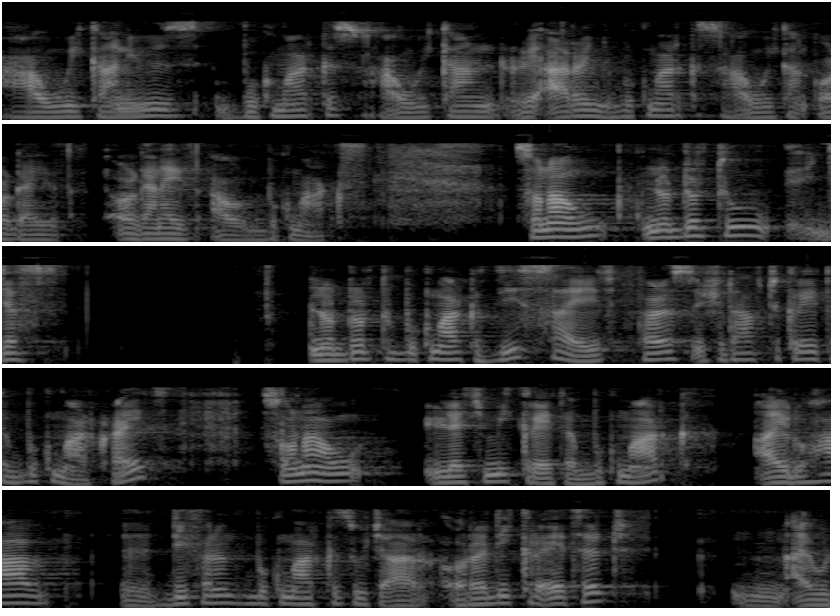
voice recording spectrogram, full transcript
how we can use bookmarks how we can rearrange bookmarks how we can organize organize our bookmarks. So now in order to just in order to bookmark this site first you should have to create a bookmark right? So now let me create a bookmark. I do have uh, different bookmarks which are already created. Mm, i will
